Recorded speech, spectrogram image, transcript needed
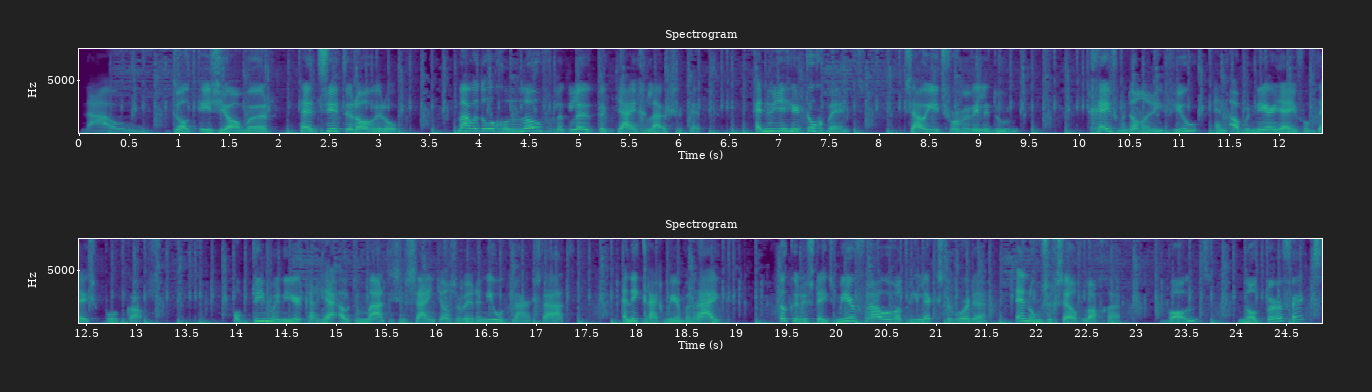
Nou, dat is jammer. Het zit er alweer op. Maar wat ongelooflijk leuk dat jij geluisterd hebt. En nu je hier toch bent, zou je iets voor me willen doen? Geef me dan een review en abonneer je even op deze podcast. Op die manier krijg jij automatisch een seintje als er weer een nieuwe klaar staat. En ik krijg meer bereik. Dan kunnen steeds meer vrouwen wat relaxter worden en om zichzelf lachen. Want, not perfect,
